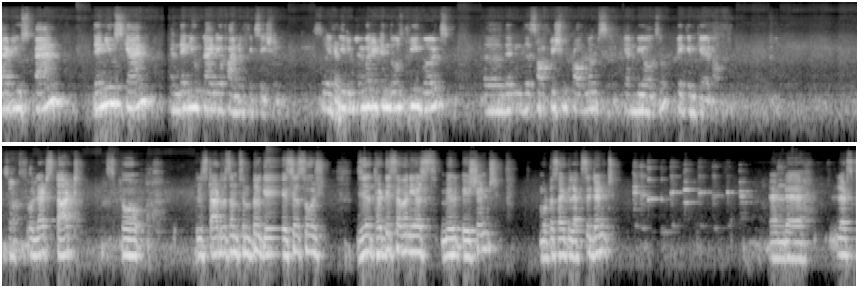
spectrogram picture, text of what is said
that you span, then you scan, and then you plan your final fixation. So if Yes. you remember it in those three words, then the soft tissue problems can be also taken care of. So, So let's start. So we'll start with some simple cases. So this is a 37 years male patient, motorcycle accident. And uh, let's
